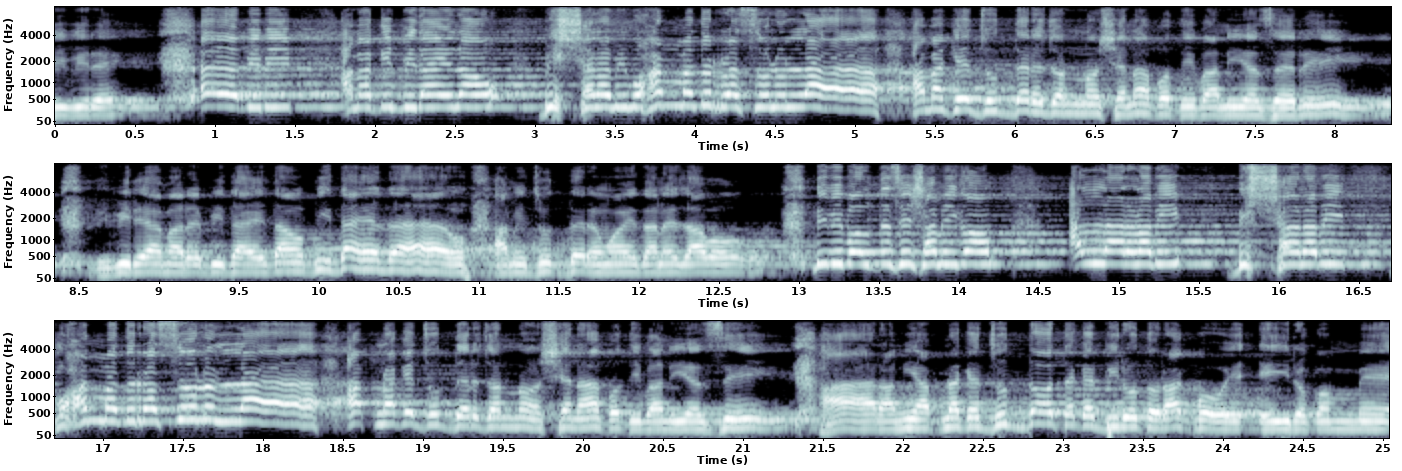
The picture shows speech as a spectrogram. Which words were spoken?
বিবি রে বিবি, আমাকে বিদায় দাও বিশ্বনবী মোহাম্মদুর রাসূলুল্লাহ আমাকে যুদ্ধের জন্য সেনাপতি বানিয়েছে রে। বিবি রে আমারে বিদায় দাও বিদায় দাও, আমি যুদ্ধের ময়দানে যাব। বিবি বলতেছে স্বামীগম আল্লাহর নবী বিশ্বনবী মোহাম্মদুর রসুল্লাহ আপনাকে যুদ্ধের জন্য সেনাপতি বানিয়েছি। আর আমি আপনাকে যুদ্ধ থেকে বিরত রাখব। এই রকম মেয়ে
